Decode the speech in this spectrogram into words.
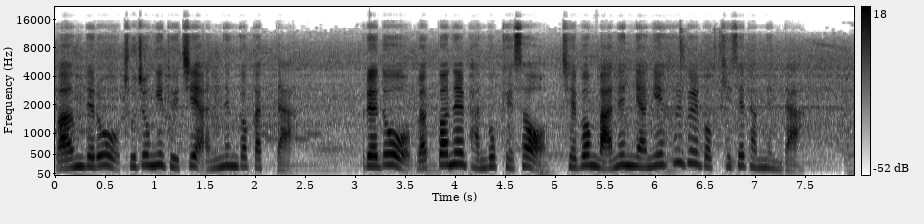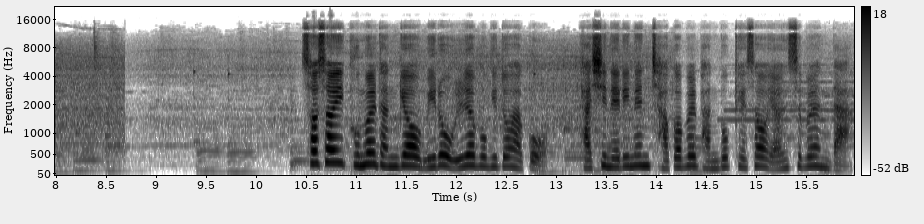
마음대로 조종이 되지 않는 것 같다. 그래도 몇 번을 반복해서 제법 많은 양의 흙을 버킷에 담는다. 서서히 붐을 당겨 위로 올려보기도 하고 다시 내리는 작업을 반복해서 연습을 한다.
